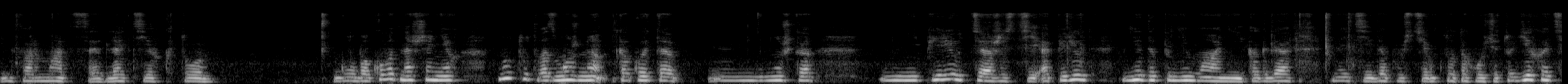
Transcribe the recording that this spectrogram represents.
информация для тех, кто глубоко в отношениях. Ну, тут, возможно, какой-то немножко не период тяжести, а период недопониманий, когда, знаете, допустим, кто-то хочет уехать,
